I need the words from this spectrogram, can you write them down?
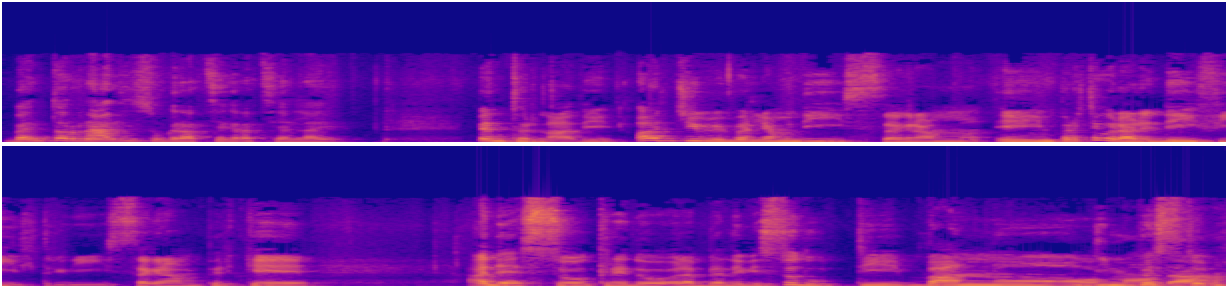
Bentornati su Grazie Graziella e. Bentornati. Oggi vi parliamo di Instagram e in particolare dei filtri di Instagram perché adesso, credo l'abbiate visto tutti, vanno di moda. Questo...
